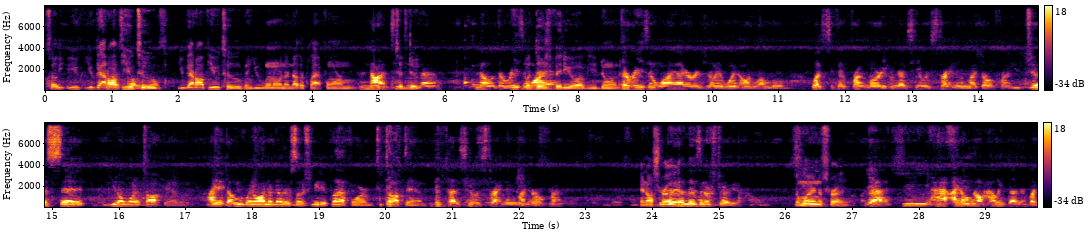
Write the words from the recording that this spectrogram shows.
So you you got Well, off YouTube. You got off YouTube and you went on another platform, Not to, To do, do- that. No, the reason but why there's video of you doing it. the reason why I originally went on Rumble was to confront Marty because he was threatening my girlfriend. You just said you don't want to talk to him. I Yet don't. You went on another social media platform to talk to him. Because he was threatening my girlfriend. In That Australia, lives in Australia. the one in Australia. Yeah, he ha- I don't know how he does it, but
